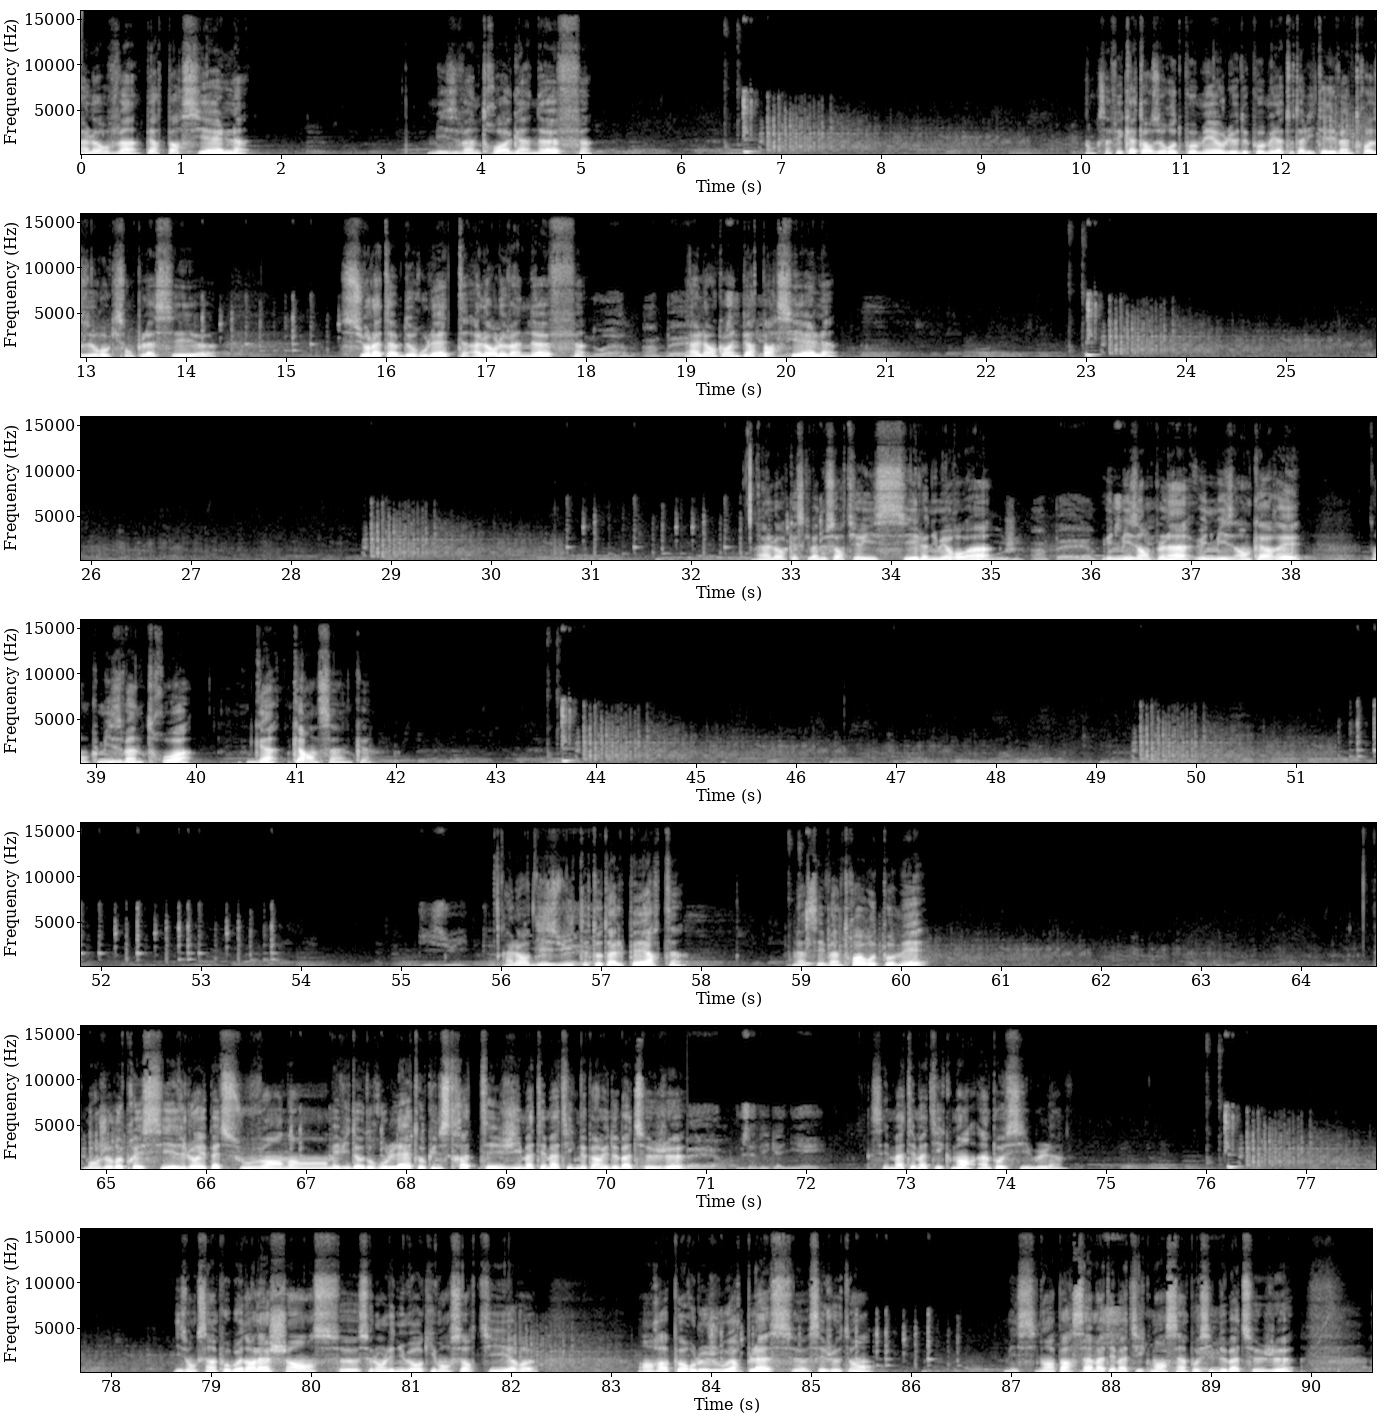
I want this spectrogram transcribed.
Alors 20, perte partielle. Mise 23, gain 9. Donc ça fait 14 euros de paumé au lieu de paumer la totalité des 23 euros qui sont placés euh, sur la table de roulette. Alors le 29. Allez, encore une perte partielle. Alors, qu'est-ce qui va nous sortir ici? Le numéro 1. Une mise en plein, une mise en carré. Donc, mise 23, gain 45. Alors 18, total perte. Là c'est 23 euros de paumé. Bon, je reprécise, je le répète souvent dans mes vidéos de roulette, aucune stratégie mathématique ne permet de battre ce jeu. C'est mathématiquement impossible. Disons que c'est un peu bon dans la chance, euh, selon les numéros qui vont sortir, euh, en rapport où le joueur place euh, ses jetons. Mais sinon, à part ça, mathématiquement, c'est impossible de battre ce jeu.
